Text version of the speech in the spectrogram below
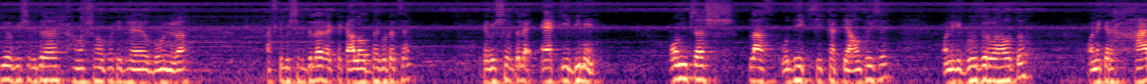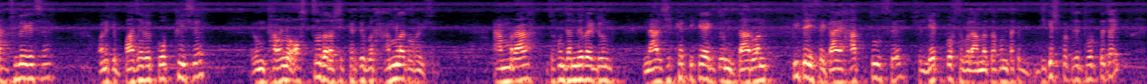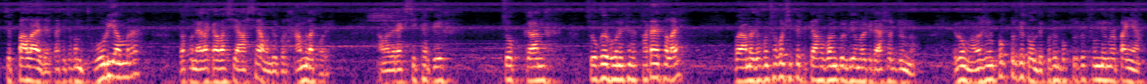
প্রিয় বিশ্ববিদ্যালয়ের আমার সহপাঠী ভাই ও বোনরা, আজকে বিশ্ববিদ্যালয়ের একটা কালো অধ্যায় ঘটেছে। এটা বিশ্ববিদ্যালয়ে একই দিনে পঞ্চাশ প্লাস অধিক শিক্ষার্থী আহত হয়েছে। অনেকে গুরুতর আহত, অনেকের হাত ঝুলে গেছে, অনেকে বাজারে কোপ খেয়েছে এবং ধারালো অস্ত্র দ্বারা শিক্ষার্থীর উপর হামলা করা হয়েছে। আমরা যখন জানতে পারি একজন নারী শিক্ষার্থীকে একজন দারোয়ান পিটাইছে, গায়ে হাত তুলছে, সে লেট করছে বলে আমরা তখন তাকে জিজ্ঞেস করতে ধরতে চাই সে পালায় যায়, তাকে যখন ধরি আমরা, তখন এলাকাবাসী আসে, আমাদের উপর হামলা করে। আমাদের এক শিক্ষার্থীর চোখ, কান, চোখ এবং এখানে ফাটায় ফেলায়। এবার আমরা যখন সকল শিক্ষার্থীকে আহ্বান করি দিয়ে মার্কেটে আসার জন্য, এবং আমরা যখন পক্টরকে কল দিই, প্রথম পক্টরকে ফোন দিয়ে আমরা পাই না,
